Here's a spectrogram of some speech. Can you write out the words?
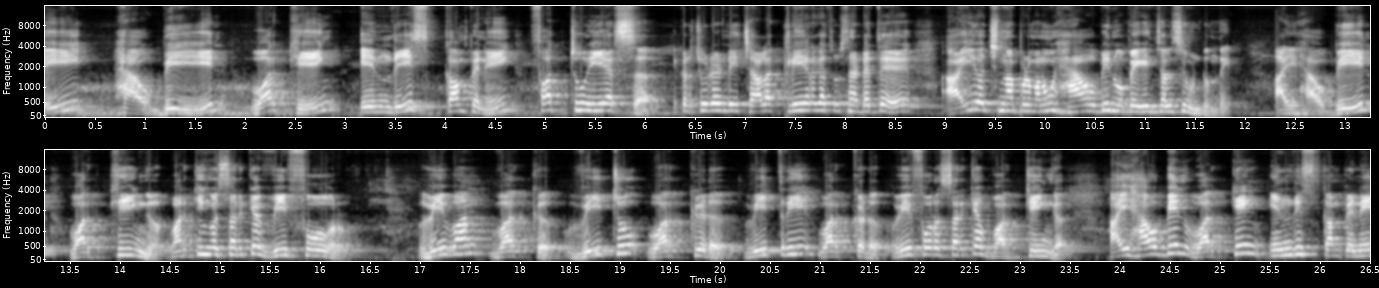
I have been working in this company for two years ఇక్కడ చూడండి చాలా క్లియర్గా చూసినట్టయితే ఐ వచ్చినప్పుడు మనం హ్యావ్ బీన్ ఉపయోగించాల్సి ఉంటుంది. I have been working working వచ్చేసరికి V four V one work V two worked V three worked V four వచ్చేసరికి working I have been working in this company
